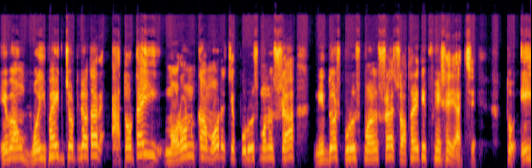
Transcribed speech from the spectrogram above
এবং বৈবাহিক জটিলতার এতটাই মরণ কামড় যে পুরুষ মানুষরা, নির্দোষ পুরুষ মানুষরা যথারীতি ফেঁসে যাচ্ছে। তো এই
